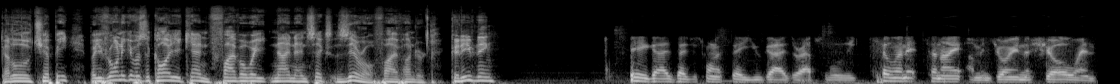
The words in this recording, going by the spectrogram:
Got a little chippy. But if you want to give us a call, you can 508 996 0500. Good evening. Hey guys, I just want to say you guys are absolutely killing it tonight. I'm enjoying the show, and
